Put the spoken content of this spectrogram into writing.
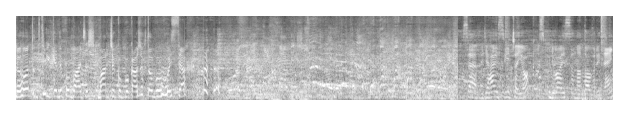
Чого тут тільки не побачиш? Марчику покажу, хто був в гостях. Все, вдягаю свій чайок. Сподіваюся на добрий день.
